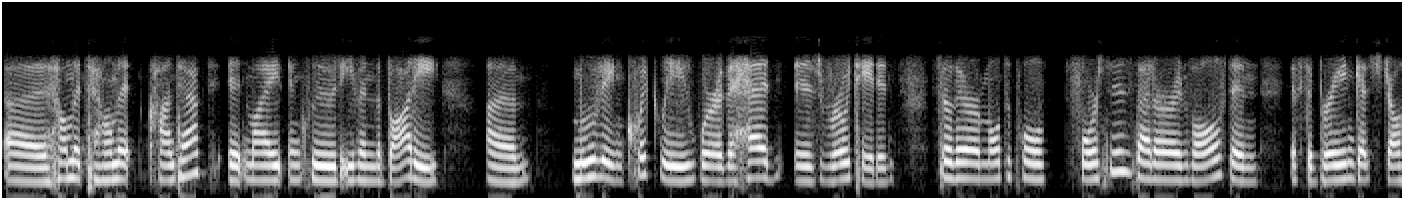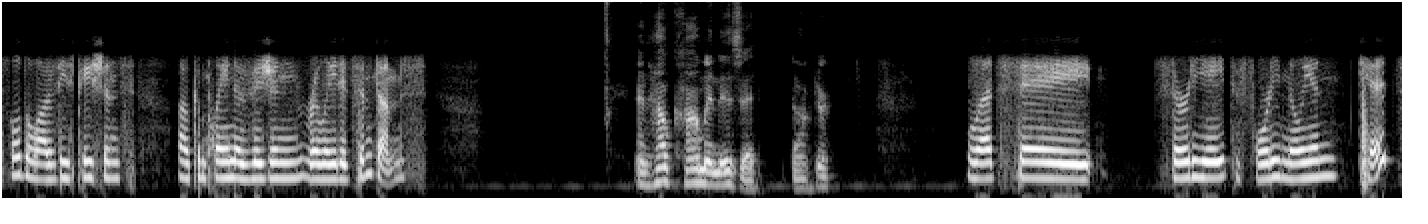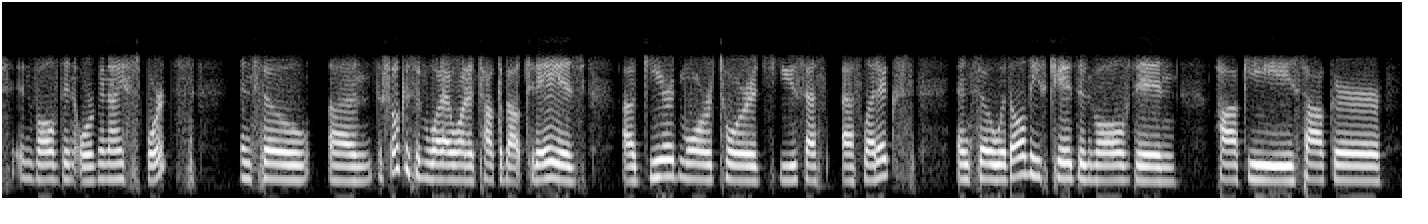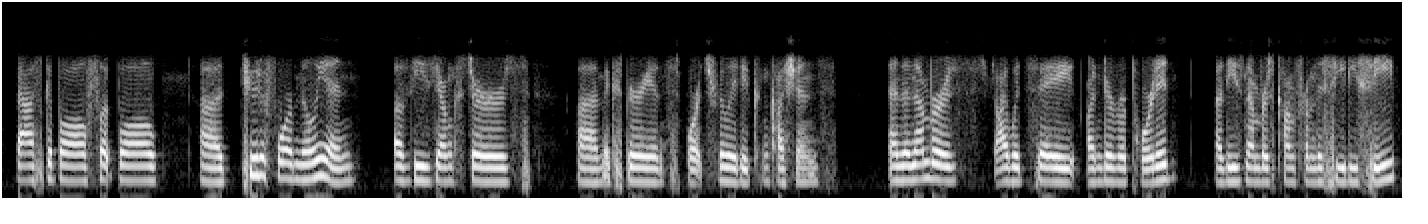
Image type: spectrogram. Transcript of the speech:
helmet to helmet contact. It might include even the body um, moving quickly where the head is rotated. So there are multiple forces that are involved, and if the brain gets jostled, a lot of these patients uh, complain of vision related symptoms. And how common is it, doctor? Let's say 38 to 40 million kids involved in organized sports. And so um, the focus of what I want to talk about today is uh, geared more towards youth ath- athletics. And so, with all these kids involved in hockey, soccer, basketball, football, uh, two to four million of these youngsters um, experience sports related concussions. And the numbers, I would say, underreported. Uh, these numbers come from the CDC.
